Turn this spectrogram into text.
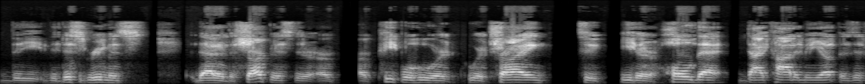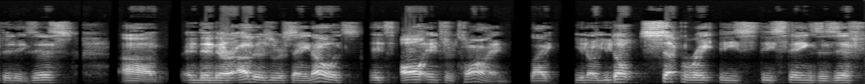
the the disagreements that are the sharpest there are are people who are who are trying to either hold that dichotomy up as if it exists, uh, and then there are others who are saying no, it's it's all intertwined. Like you know, you don't separate these these things as if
